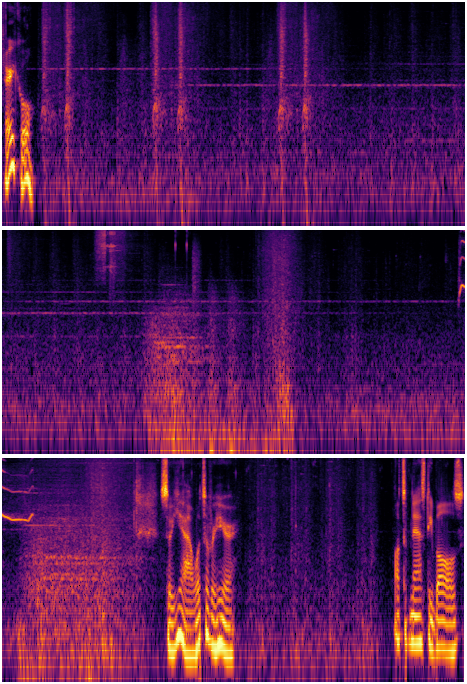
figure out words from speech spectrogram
Very cool. So yeah, what's over here? Lots of nasty balls.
